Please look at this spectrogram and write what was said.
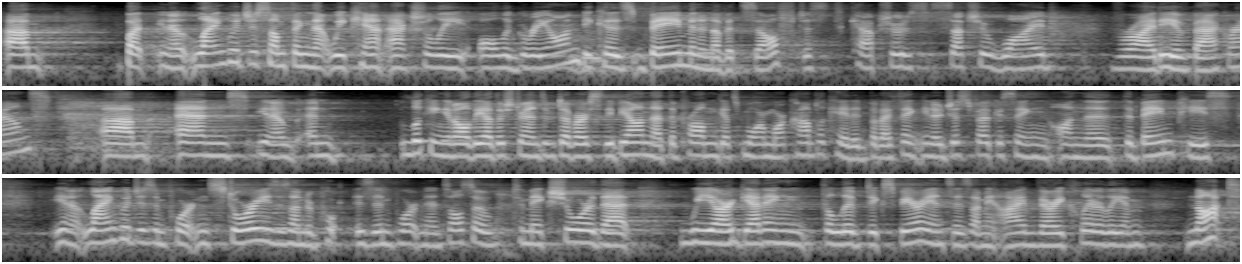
Um, but you know, language is something that we can't actually all agree on because BAME in and of itself just captures such a wide variety of backgrounds. Um, and you know, and looking at all the other strands of diversity beyond that, the problem gets more and more complicated. But I think you know, just focusing on the, the BAME piece, you know, language is important, stories is, under, is important. It's also to make sure that we are getting the lived experiences. I mean, I very clearly am not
